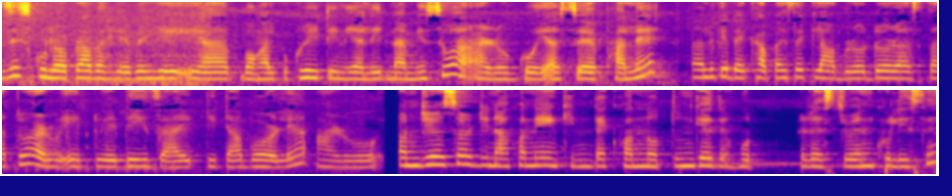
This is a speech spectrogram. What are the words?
আজি স্কুলৰ পৰা বাহিৰে বাহিৰে এয়া বঙালপুখুৰী তিনিআলিত নামিছোঁ আৰু গৈ আছোঁ এফালে। আপোনালোকে দেখা পাইছে ক্লাব ৰোডৰ ৰাস্তাটো আৰু এইটোৱেদি যায় তিতাবৰলৈ আৰু সন্ধিৰচৰ দিনাখনেই এইখিনিত এখন নতুনকৈ ৰেষ্টুৰেণ্ট খুলিছে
